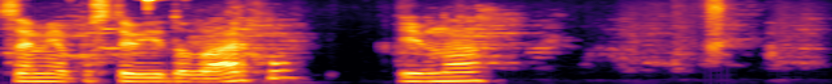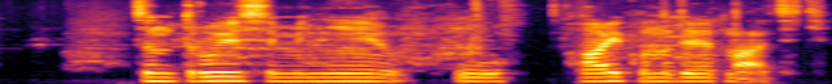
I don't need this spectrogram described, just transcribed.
Цим я опустив її доверху, і вона центрується мені у гайку на 19.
